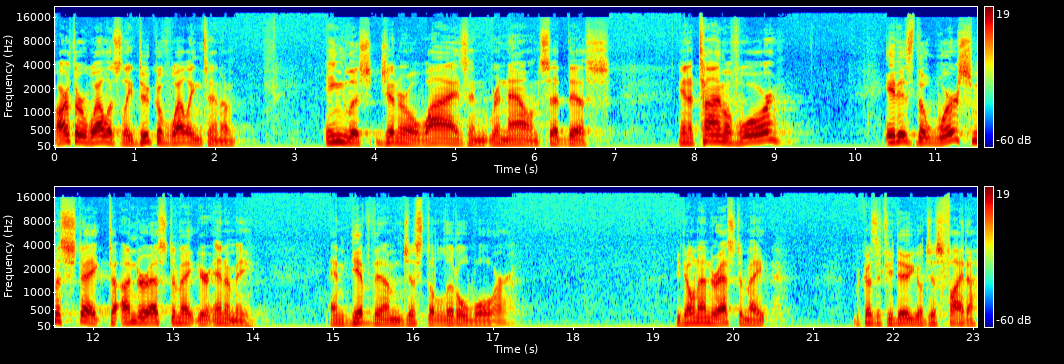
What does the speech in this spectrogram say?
Arthur Wellesley, Duke of Wellington, a English general, wise and renowned, said this In a time of war, it is the worst mistake to underestimate your enemy and give them just a little war. You don't underestimate, because if you do, you'll just fight a,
